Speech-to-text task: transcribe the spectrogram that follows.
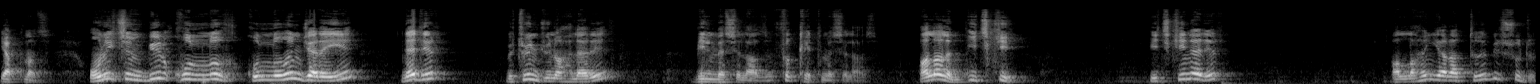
Yapmaz. Onun için bir kulluk, kulluğun gereği nedir? Bütün günahları bilmesi lazım. Fıkh etmesi lazım. Alalım içki. İçki nedir? Allah'ın yarattığı bir sudur.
